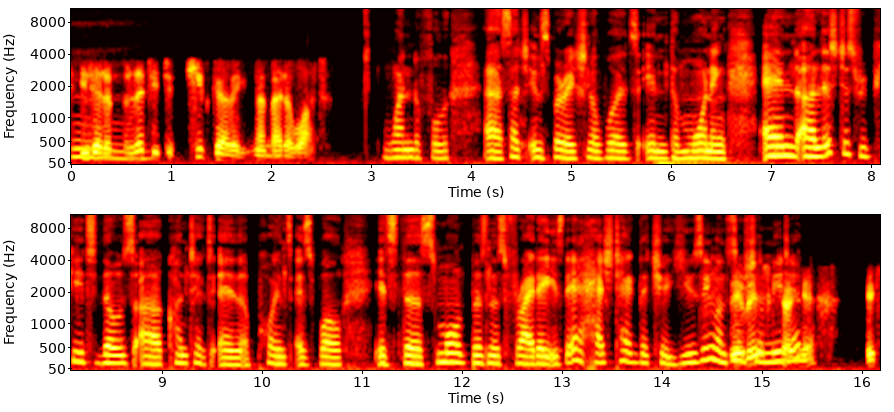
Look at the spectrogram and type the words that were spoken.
mm. is that hmm. ability to keep going no matter what. Wonderful. Uh, such inspirational words in the morning. And uh, let's just repeat those uh, contact uh, points as well. It's the Small Business Friday. Is there a hashtag that you're using on there social media? Yeah. It's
